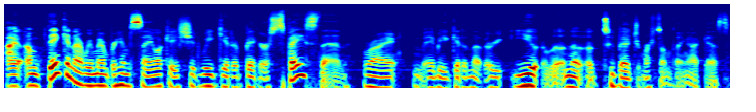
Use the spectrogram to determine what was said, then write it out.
I, I'm thinking, I remember him saying, Okay, should we get a bigger space then? Right? Maybe get another, another two bedroom or something, I guess.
